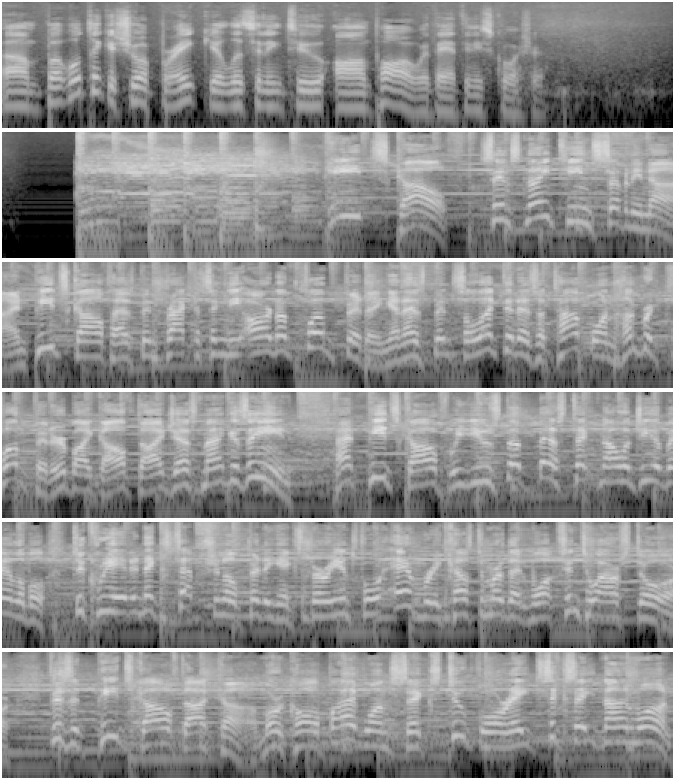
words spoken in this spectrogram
Um, but we'll take a short break. You're listening to On Par with Anthony Scorsia. Golf. Since 1979, Pete's Golf has been practicing the art of club fitting and has been selected as a top 100 club fitter by Golf Digest magazine. At Pete's Golf, we use the best technology available to create an exceptional fitting experience for every customer that walks into our store. Visit Pete'sGolf.com or call 516 248 6891.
